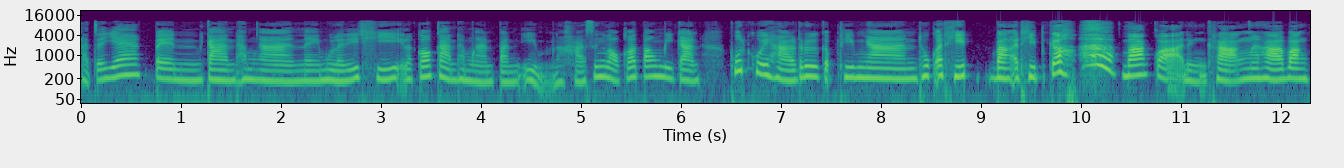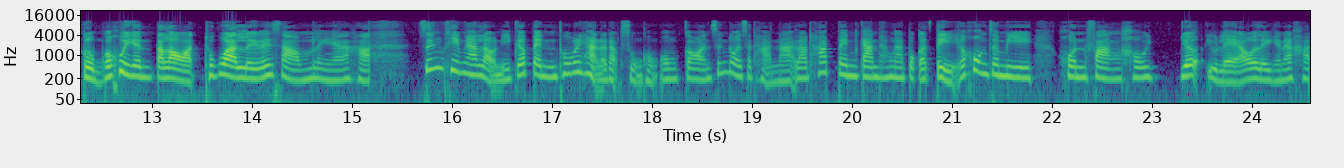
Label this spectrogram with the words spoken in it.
อาจจะแยกเป็นการทำงานในมูลนิธิ แล้วก็การทำงานปันอิ่มนะคะ ซึ่งเราก็ต้องมีการพูดคุยหารือกับทีมงานทุกอาทิตย์ บางอาทิตย์ก็มากกว่าหนึ่งครั้งนะคะ บางกลุ่มก็คุยกันตลอดทุกวันเลยด้วยซ้ำอะไรเงี้ยนะคะซึ่งทีมงานเหล่านี้ก็เป็นผู้บริหารระดับสูงขององค์กร ซึ่งโดยสถานะแล้วถ้าเป็นการทำงานปกติ ก็คงจะมีคนฟังเขาเยอะอยู่แล้วอะไรเงี้ยนะคะ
